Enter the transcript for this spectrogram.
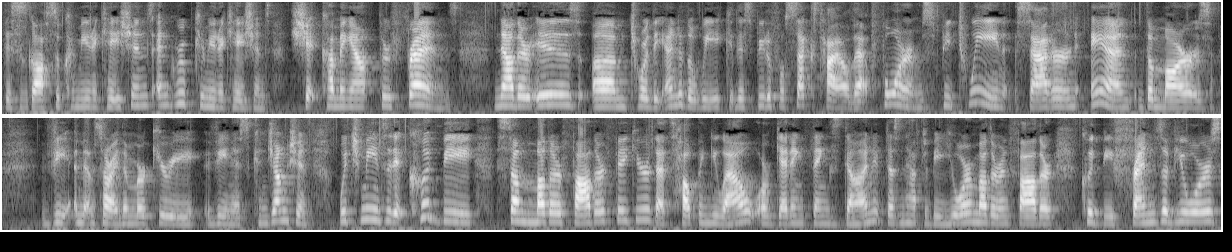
This is also communications and group communications, shit coming out through friends. Now, there is, um, toward the end of the week, this beautiful sextile that forms between Saturn and the Mars V, I'm sorry, the Mercury Venus conjunction, which means that it could be some mother father figure that's helping you out or getting things done. It doesn't have to be your mother and father, could be friends of yours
